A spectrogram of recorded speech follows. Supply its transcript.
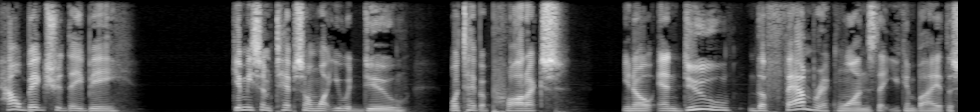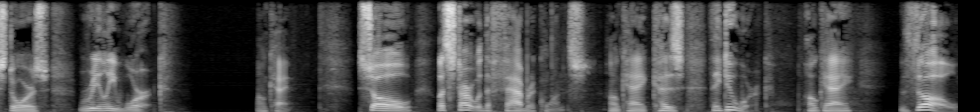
how big should they be? Give me some tips on what you would do, what type of products, you know, and do the fabric ones that you can buy at the stores really work? Okay. So let's start with the fabric ones, okay? Because they do work, okay? Though,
